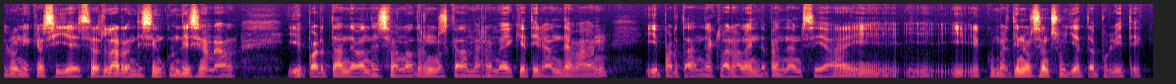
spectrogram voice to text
L'únic que sí és, és la rendició incondicional i per tant davant d'això nosaltres no ens queda més remei que tirar endavant i per tant declarar la independència i, i, i convertir-nos en subjecte polític.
